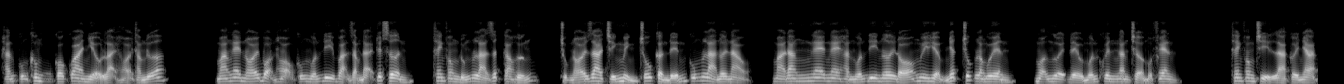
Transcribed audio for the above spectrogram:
hắn cũng không có qua nhiều lại hỏi thăm nữa. Mà nghe nói bọn họ cũng muốn đi vạn dặm đại tuyết sơn, thanh phong đúng là rất cao hứng trục nói ra chính mình chỗ cần đến cũng là nơi nào, mà đang nghe nghe hắn muốn đi nơi đó nguy hiểm nhất trúc long nguyên, mọi người đều muốn khuyên ngăn trở một phen. Thanh phong chỉ là cười nhạt,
